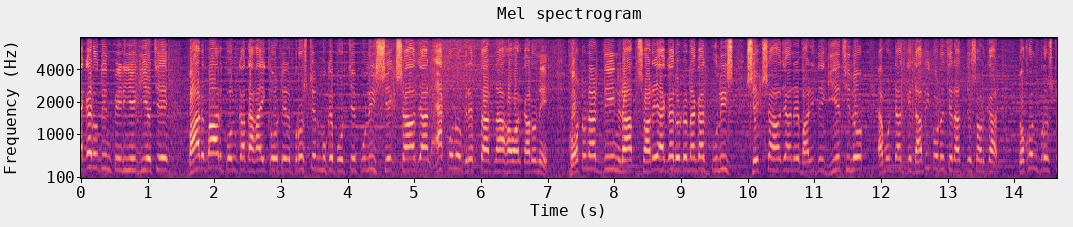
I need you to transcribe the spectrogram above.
এগারো দিন পেরিয়ে গিয়েছে, বারবার কলকাতা হাইকোর্টের প্রশ্নের মুখে পড়ছে পুলিশ, শেখ শাহজাহান এখনও গ্রেফতার না হওয়ার কারণে। ঘটনার দিন রাত সাড়ে এগারোটা নাগাদ পুলিশ শেখ শাহজাহানের বাড়িতে গিয়েছিল, এমনটা আজকে দাবি করেছে রাজ্য সরকার। তখন প্রশ্ন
